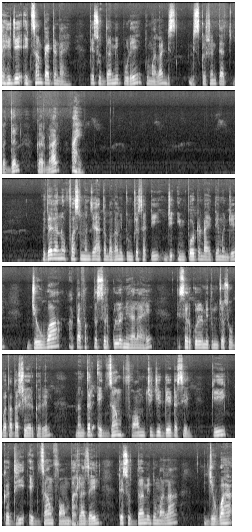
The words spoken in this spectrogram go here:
हे जे एक्झाम पॅटर्न आहे ते सुद्धा मी पुढे तुम्हाला डिस् डिस्कशन त्याचबद्दल करणार आहे. विद्यार्थ्यांनो फर्स्ट म्हणजे आता बघा मी तुमच्यासाठी जे इम्पॉर्टंट आहे ते म्हणजे जेव्हा आता फक्त सर्क्युलर निघाला आहे ते सर्क्युलर मी तुमच्यासोबत आता शेअर करेल. नंतर एक्झाम फॉर्मची जी डेट असेल की कधी एक्झाम फॉर्म भरला जाईल ते सुद्धा मी तुम्हाला जेव्हा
